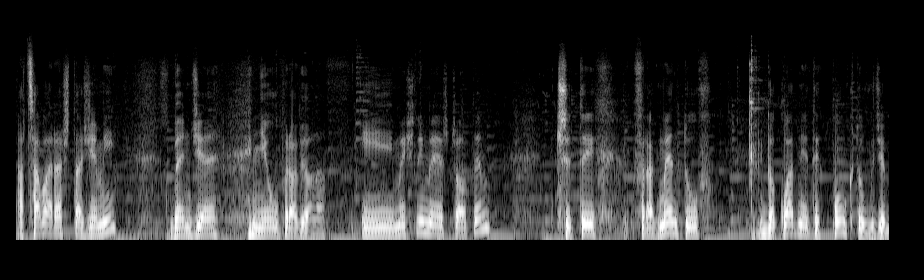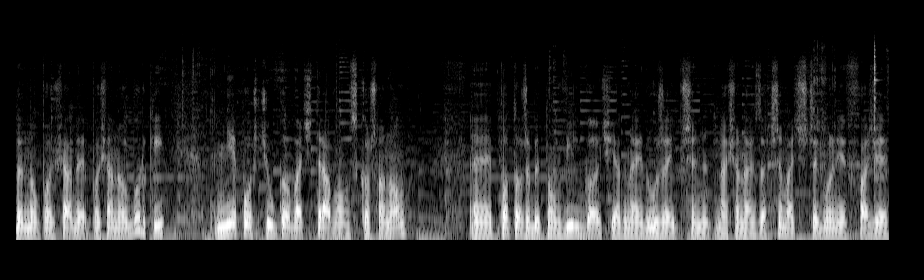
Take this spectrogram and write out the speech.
a cała reszta ziemi będzie nieuprawiona. I myślimy jeszcze o tym, czy tych fragmentów, dokładnie tych punktów, gdzie będą posiane, posiane ogórki, nie pościółkować trawą skoszoną, e, po to, żeby tą wilgoć jak najdłużej przy nasionach zatrzymać, szczególnie w fazie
